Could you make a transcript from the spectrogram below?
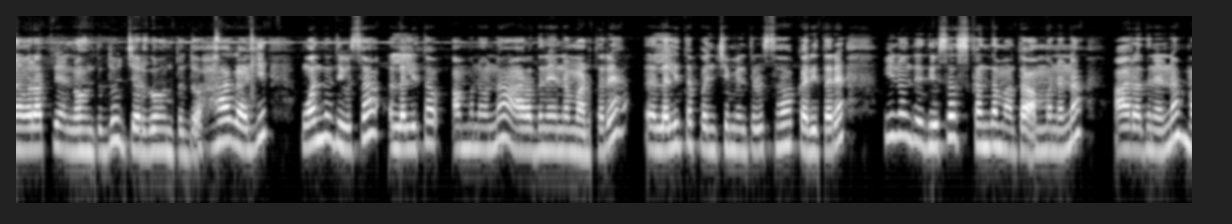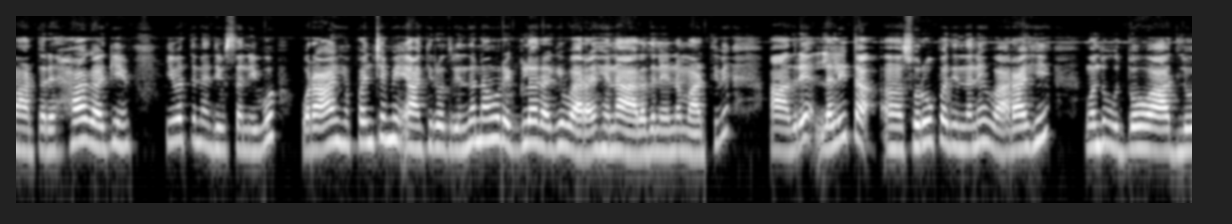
ನವರಾತ್ರಿ ಅನ್ನುವಂಥದ್ದು ಜರುಗುವಂಥದ್ದು. ಹಾಗಾಗಿ ಒಂದು ದಿವಸ ಲಲಿತಾ ಅಮ್ಮನವನ್ನು ಆರಾಧನೆಯನ್ನು ಮಾಡ್ತಾರೆ. ಲಲಿತ ಪಂಚಮಿ ಅಂತೇಳಿ ಸಹ ಕರೀತಾರೆ. ಇನ್ನೊಂದು ದಿವಸ ಸ್ಕಂದ ಮಾತಾ ಅಮ್ಮನನ್ನು ಆರಾಧನೆಯನ್ನು ಮಾಡ್ತಾರೆ. ಹಾಗಾಗಿ ಇವತ್ತಿನ ದಿವಸ ನೀವು ವರಾಹಿ ಪಂಚಮಿ ಆಗಿರೋದ್ರಿಂದ ನಾವು ರೆಗ್ಯುಲರ್ ಆಗಿ ವಾರಾಹಿನ ಆರಾಧನೆಯನ್ನು ಮಾಡ್ತೀವಿ. ಆದರೆ ಲಲಿತ ಸ್ವರೂಪದಿಂದನೇ ವಾರಾಹಿ ಒಂದು ಉದ್ಭವ ಆದ್ಲು.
